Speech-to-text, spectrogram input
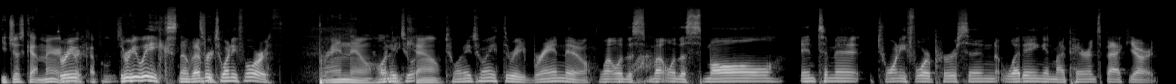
You just got married Three- a couple weeks? three weeks november 24th Brand new. Holy 2020 cow. 2023, brand new. Went with a s- went with a small, intimate, 24 person wedding in my parents' backyard.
